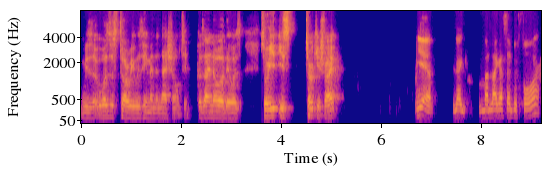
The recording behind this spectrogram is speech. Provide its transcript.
with uh, what's the story with him and the national team? Because I know there was so he, he's Turkish, right? Yeah, like but like I said before,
